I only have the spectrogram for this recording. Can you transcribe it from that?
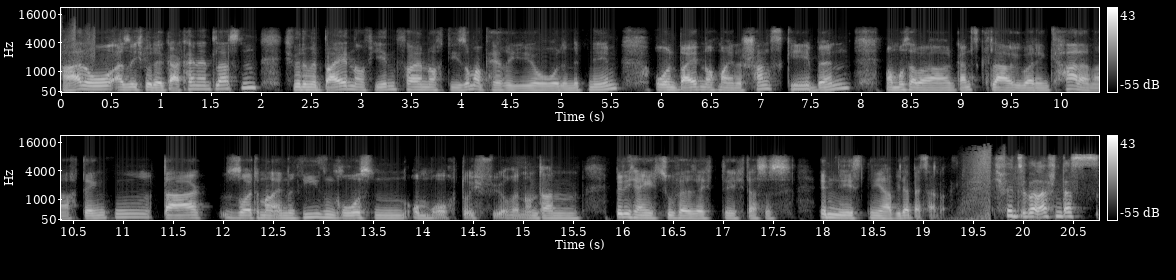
Hallo, also ich würde gar keinen entlassen. Ich würde mit beiden auf jeden Fall noch die Sommerperiode mitnehmen und beiden noch mal eine Chance geben. Man muss aber ganz klar über den Kader nachdenken. Da sollte man einen riesengroßen Umbruch durchführen. Und dann bin ich eigentlich zuversichtlich, dass es im nächsten Jahr wieder besser läuft. Ich finde es überraschend, dass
